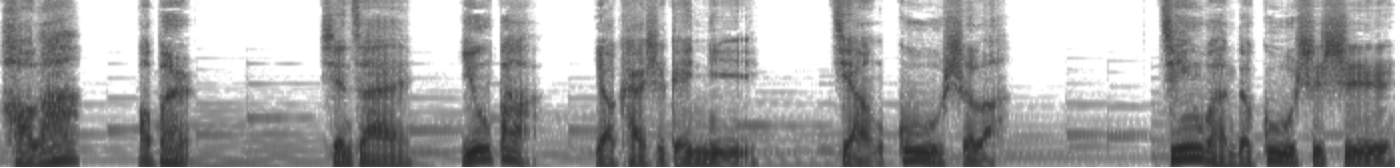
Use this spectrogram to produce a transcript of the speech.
好啦，宝贝儿，现在优爸要开始给你讲故事了。今晚的故事是。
